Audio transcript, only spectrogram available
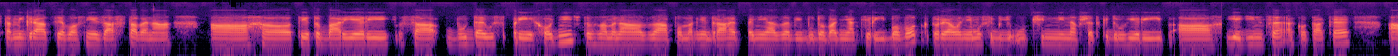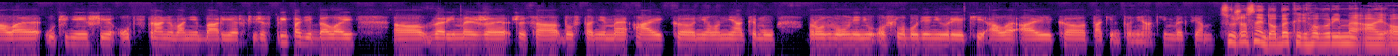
tá migrácia vlastne je zastavená a tieto bariéry sa buď dajú spriechodniť, to znamená za pomerne drahé peniaze vybudovať nejaký rýbovod, ktorý ale nemusí byť účinný na všetky druhy rýb a jedince ako také, ale účinnejšie odstraňovanie bariér. Čiže v prípade Belej uh, veríme, že, že sa dostaneme aj k nielen nejakému rozvoľneniu, oslobodeniu rieky, ale aj k takýmto nejakým veciam. V súčasnej dobe, keď hovoríme aj o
